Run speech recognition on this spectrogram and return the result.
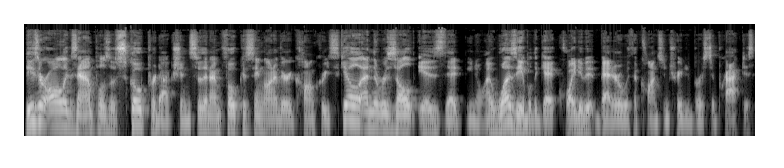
these are all examples of scope reduction so that I'm focusing on a very concrete skill. And the result is that, you know, I was able to get quite a bit better with a concentrated burst of practice.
